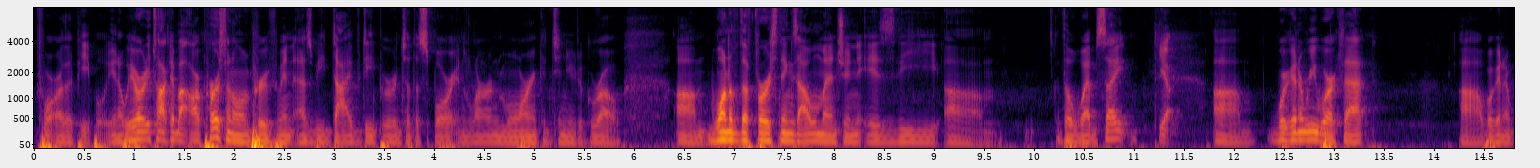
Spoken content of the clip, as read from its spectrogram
for other people? You know we already talked about our personal improvement as we dive deeper into the sport and learn more and continue to grow. Um, one of the first things i will mention is the um, the website. Yeah. um, we're gonna rework that. Uh, we're gonna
